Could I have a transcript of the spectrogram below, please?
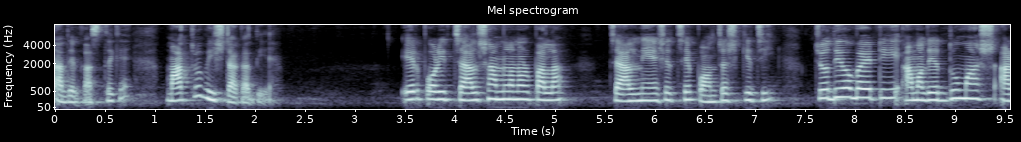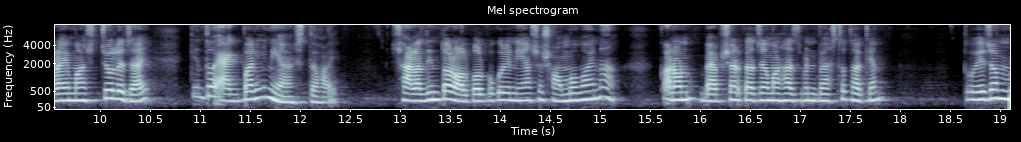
তাদের কাছ থেকে মাত্র বিশ টাকা দিয়ে। এরপরই চাল সামলানোর পালা। চাল নিয়ে এসেছে পঞ্চাশ কেজি। যদিও বা এটি আমাদের দু মাস, আড়াই মাস চলে যায়, কিন্তু একবারই নিয়ে আসতে হয়। সারাদিন তো আর অল্প অল্প করে নিয়ে আসা সম্ভব হয় না, কারণ ব্যবসার কাজে আমার হাজব্যান্ড ব্যস্ত থাকেন। তো এজন্য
